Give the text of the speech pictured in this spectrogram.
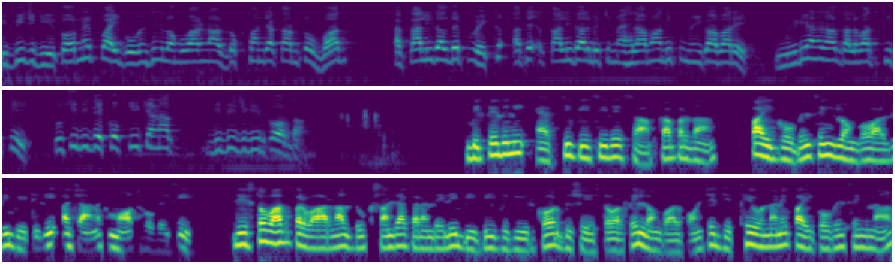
ਬੀਬੀ ਜਗੀਰ ਕੌਰ ਨੇ ਭਾਈ ਗੋਬਿੰਦ ਸਿੰਘ ਲੌਂਗੋਵਾਲ ਨਾਲ ਦੁੱਖ ਸਾਂਝਾ ਕਰਨ ਤੋਂ ਬਾਅਦ ਅਕਾਲੀ ਦਲ ਦੇ ਭਵਿੱਖ ਅਤੇ ਅਕਾਲੀ ਦਲ ਵਿੱਚ ਮਹਿਲਾਵਾਂ ਦੀ ਭੂਮਿਕਾ ਬਾਰੇ ਮੀਡੀਆ ਨਾਲ ਗੱਲਬਾਤ ਕੀਤੀ। ਤੁਸੀਂ ਵੀ ਦੇਖੋ ਕੀ ਕਹਿਣਾ ਬੀਬੀ ਜਗੀਰ ਕੌਰ ਦਾ। ਬੀਤੇ ਦਿਨੀ ਐਸਜੀਪੀਸੀ ਦੇ ਸਾਬਕਾ ਪ੍ਰਧਾਨ ਭਾਈ ਗੋਬਿੰਦ ਸਿੰਘ ਲੌਂਗੋਵਾਲ ਦੀ ਬੇਟੀ ਦੀ ਅਚਾਨਕ ਮੌਤ ਹੋ ਗਈ ਸੀ, ਜਿਸ ਤੋਂ ਬਾਅਦ ਪਰਿਵਾਰ ਨਾਲ ਦੁੱਖ ਸਾਂਝਾ ਕਰਨ ਦੇ ਲਈ ਬੀਬੀ ਜਗੀਰ ਕੌਰ ਵਿਸ਼ੇਸ਼ ਤੌਰ ਤੇ ਲੌਂਗੋਵਾਲ ਪਹੁੰਚੇ, ਜਿੱਥੇ ਉਹਨਾਂ ਨੇ ਭਾਈ ਗੋਬਿੰਦ ਸਿੰਘ ਨਾਲ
